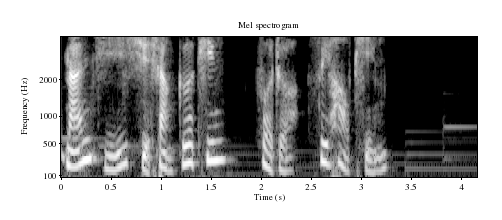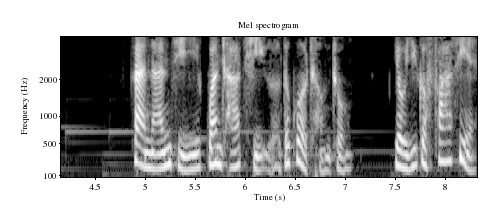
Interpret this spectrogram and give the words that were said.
南极雪上歌厅，作者崔浩平。在南极观察企鹅的过程中，有一个发现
